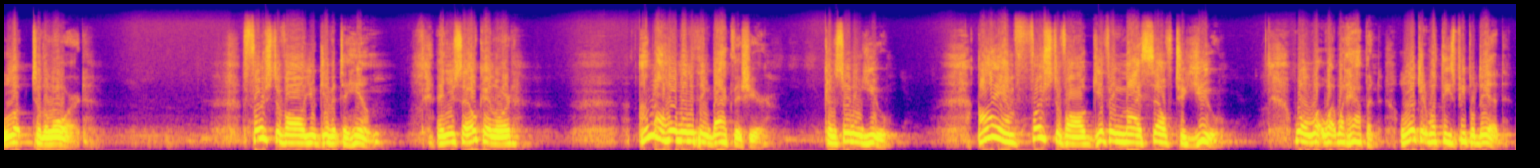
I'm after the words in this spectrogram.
look to the Lord? First of all, you give it to Him. And you say, okay, Lord, I'm not holding anything back this year concerning you. I am, first of all, giving myself to you. Well, what, what, what happened? Look at what these people did.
